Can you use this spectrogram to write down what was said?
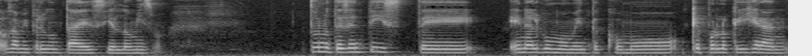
o sea, mi pregunta es si es lo mismo. ¿Tú no te sentiste en algún momento como que por lo que dijeran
